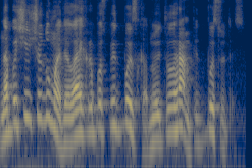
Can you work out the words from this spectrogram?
Напишіть, що думаєте, лайк, репост, підписка. Ну і телеграм, підписуйтесь.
